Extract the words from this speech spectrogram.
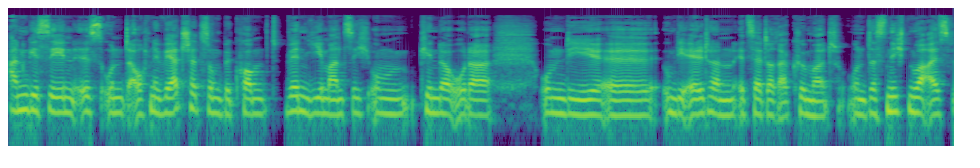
angesehen ist und auch eine Wertschätzung bekommt, wenn jemand sich um Kinder oder um die äh, um die Eltern etc. kümmert und das nicht nur als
